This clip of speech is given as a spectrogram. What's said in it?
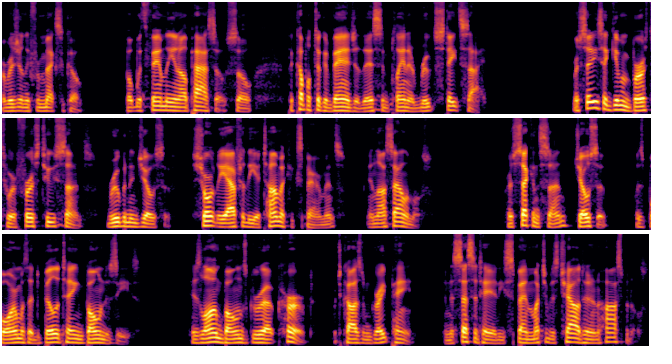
originally from Mexico, but with family in El Paso, so the couple took advantage of this and planted roots stateside. Mercedes had given birth to her first two sons, Ruben and Joseph, shortly after the atomic experiments in Los Alamos. Her second son, Joseph, was born with a debilitating bone disease. His long bones grew out curved, which caused him great pain and necessitated he spend much of his childhood in hospitals,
